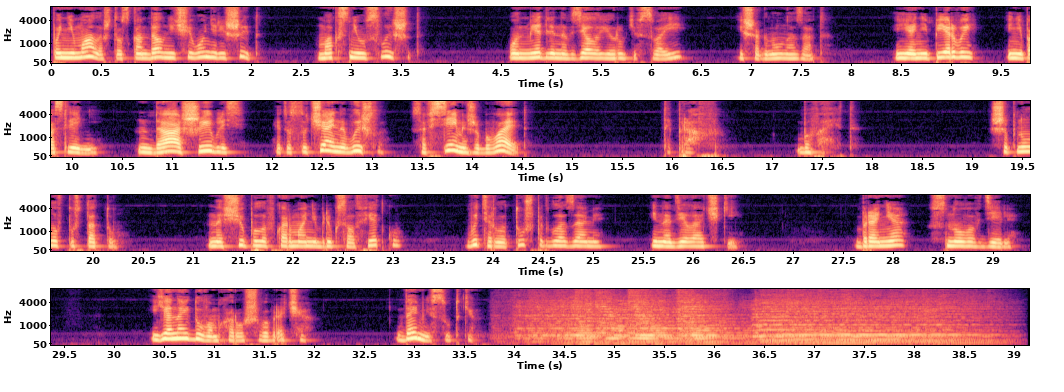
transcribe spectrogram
Понимала, что скандал ничего не решит. Макс не услышит. Он медленно взял ее руки в свои и шагнул назад. «Я не первый и не последний. Да, ошиблись. Это случайно вышло. Со всеми же бывает». «Ты прав. Бывает». Шепнула в пустоту. Нащупала в кармане брюк салфетку, вытерла тушь под глазами и надела очки. Броня снова в деле. «Я найду вам хорошего врача. Дай мне сутки».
